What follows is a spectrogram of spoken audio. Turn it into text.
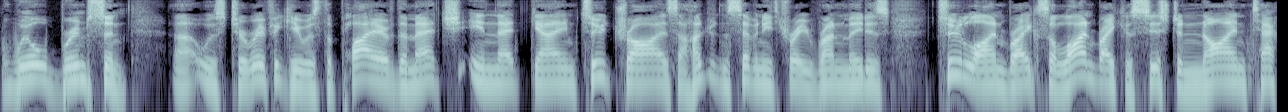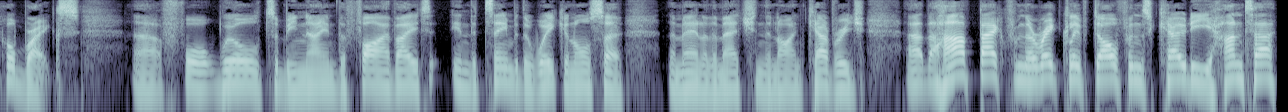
Will Brimson uh, was terrific. He was the player of the match in that game. Two tries, 173 run metres, two line breaks, a line break assist, and nine tackle breaks. Uh, for Will to be named the five eight in the team of the week and also the man of the match in the nine coverage. Uh, the halfback from the Redcliffe Dolphins, Cody Hunter,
